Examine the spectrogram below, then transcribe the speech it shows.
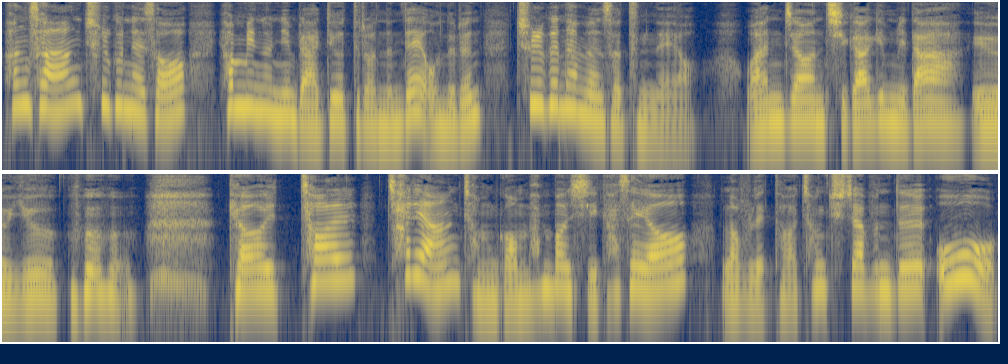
항상 출근해서 현민우님 라디오 들었는데 오늘은 출근하면서 듣네요. 완전 지각입니다. 유유. 겨울철 차량 점검 한 번씩 하세요. 러브레터 청취자분들, 오!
